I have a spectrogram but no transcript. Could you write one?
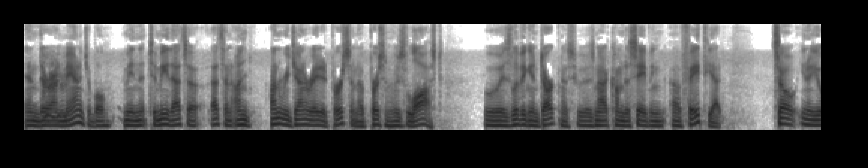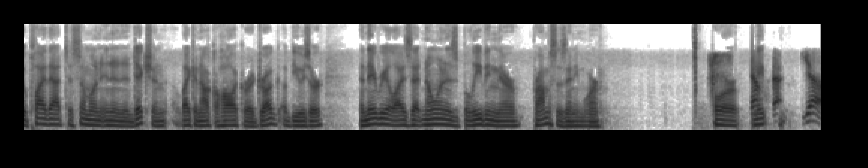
and they're Mhm. unmanageable. I mean, to me, that's a that's an un, unregenerated person, a person who's lost, who is living in darkness, who has not come to saving uh, faith yet. So, you know, you apply that to someone in an addiction, like an alcoholic or a drug abuser, and they realize that no one is believing their promises anymore. Or Yeah, may- uh, yeah,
